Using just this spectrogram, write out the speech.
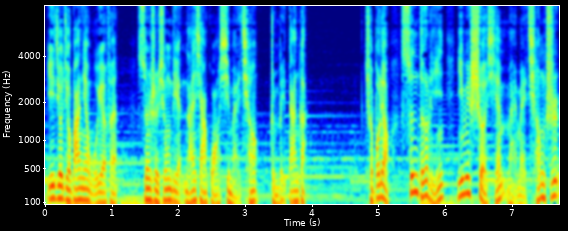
一九九八年五月份，孙氏兄弟南下广西买枪，准备单干。却不料，孙德林因为涉嫌买卖枪支，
